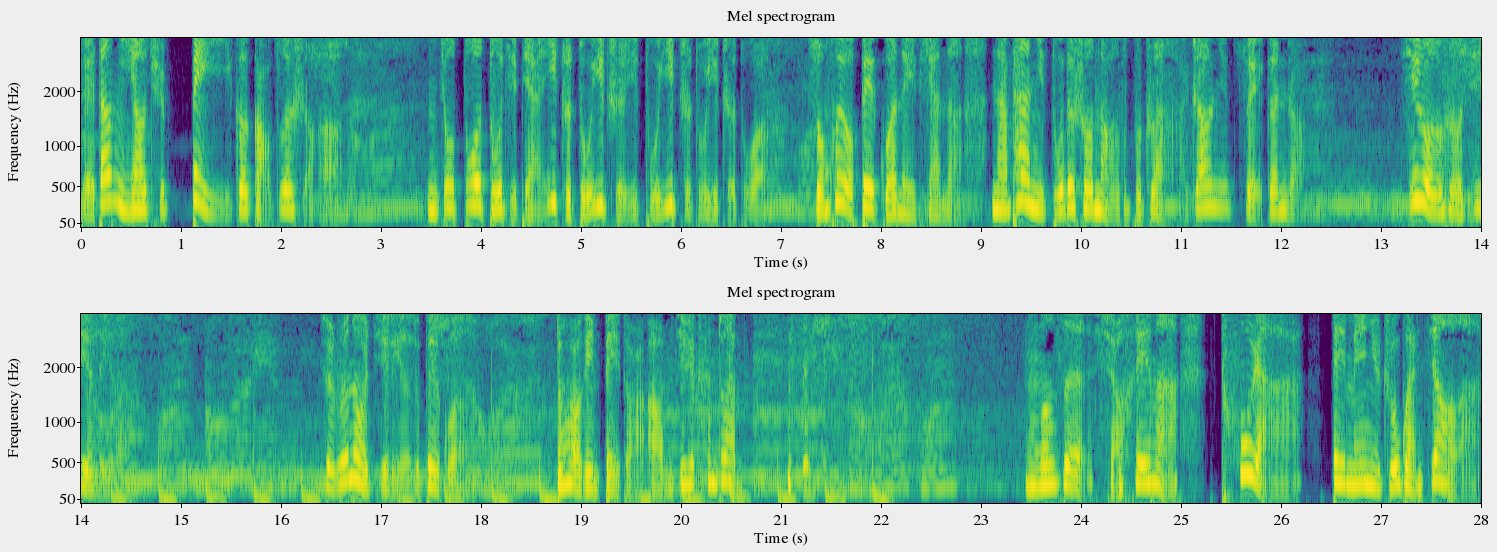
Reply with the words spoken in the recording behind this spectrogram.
对，当你要去背一个稿子的时候，你就多读几遍，一直读，一直一读，一直读，一直读，总会有背过那一天的。哪怕你读的时候脑子不转啊，只要你嘴跟着，肌肉都是有记忆力的，嘴唇都有记忆力的，就背过了。等会儿我给你背一段啊，我们继续看段子。我们公司小黑嘛，突然啊被美女主管叫了，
